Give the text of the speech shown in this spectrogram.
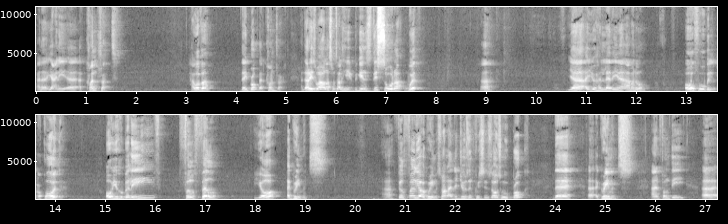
and a, yani, a, a contract. However, they broke that contract, and that is why Allah subhanahu wa taala He begins this surah with, huh? يا أيها الذين آمنوا أوفوا بالعقود O you who believe, fulfill your agreements. Huh? Fulfill your agreements. Not like the Jews and Christians, those who broke their uh, agreements. And from the uh,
